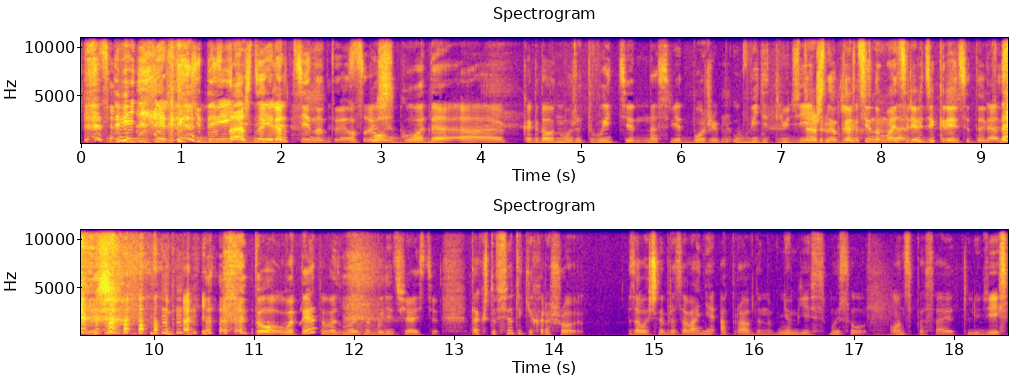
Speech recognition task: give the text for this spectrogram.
Две недели. Две недели. картина ты полгода, а, когда он может выйти на свет Божий, увидеть людей Страшную картину матери в декрете ты То вот это, возможно, будет счастье. Так что все таки хорошо заочное образование оправдано, в нем есть смысл, он спасает людей с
